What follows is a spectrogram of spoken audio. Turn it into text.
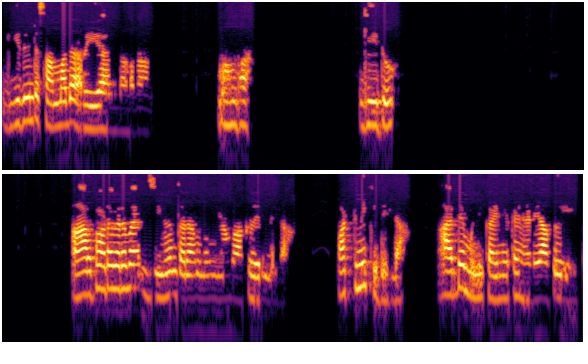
ഗീതുവിന്റെ സമ്മതം അറിയുക എന്നുള്ളതാണ്. മുമ്പ. ഗീതു. ആർഭാടകരമായ ജീവിതം തരാമെന്നൊന്നും ഞാൻ വാക്ക് തരുന്നില്ല. പട്ടിണിക്കിതില്ല. ആരുടെ മുന്നിൽ കൈനീട്ടം ഇടയാക്കുകയില്ല.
